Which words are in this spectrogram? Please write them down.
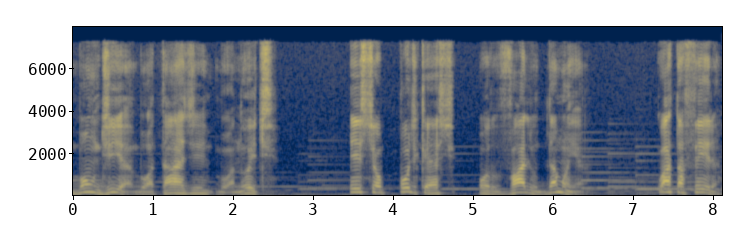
bom dia, boa tarde, boa noite. Este é o podcast Orvalho da Manhã, quarta-feira,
